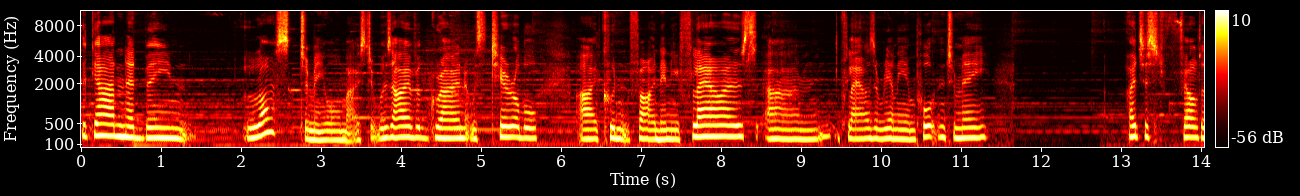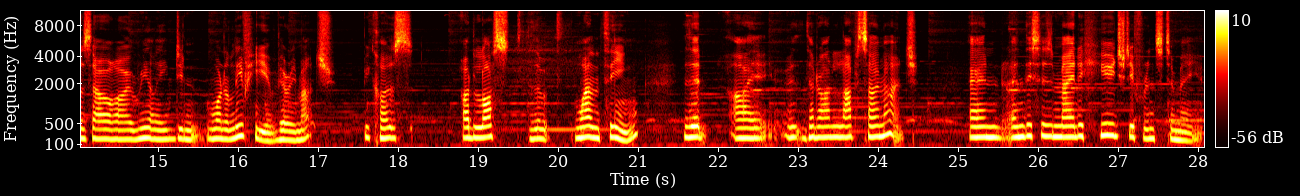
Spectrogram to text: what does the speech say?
The garden had been lost to me almost. It was overgrown, it was terrible. I couldn't find any flowers. Um, flowers are really important to me. I just felt as though I really didn't want to live here very much because I'd lost the one thing that I that I love so much, and and this has made a huge difference to me.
